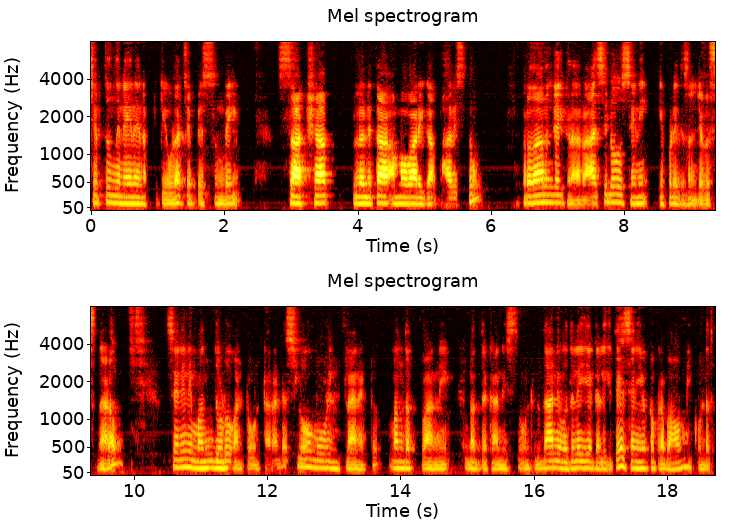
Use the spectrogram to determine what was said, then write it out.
చెప్తుంది నేనైనప్పటికీ కూడా చెప్పిస్తుంది. సాక్షాత్ లలిత అమ్మవారిగా భావిస్తూ ప్రధానంగా ఇక్కడ రాశిలో శని ఎప్పుడైతే సంచరిస్తున్నాడో శనిని మందుడు అంటూ ఉంటారు. అంటే స్లో మూవింగ్ ప్లానెట్ మందత్వాన్ని బద్ధకాన్ని ఇస్తూ ఉంటుంది. దాన్ని వదిలేయగలిగితే శని యొక్క ప్రభావం మీకు ఉండదు.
